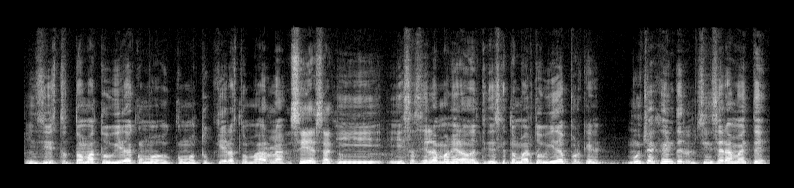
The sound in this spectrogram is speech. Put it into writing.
insisto, toma tu vida como, como tú quieras tomarla. Sí, exacto. Y, y esa sí es la manera donde tienes que tomar tu vida, porque mucha gente, sinceramente,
